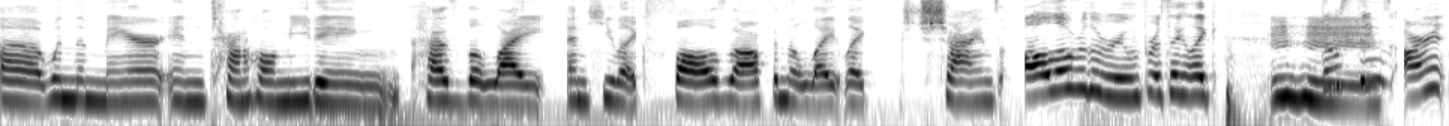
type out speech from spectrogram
uh when the mayor in town hall meeting has the light and he like falls off and the light like shines all over the room for a second like Mhm. those things aren't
